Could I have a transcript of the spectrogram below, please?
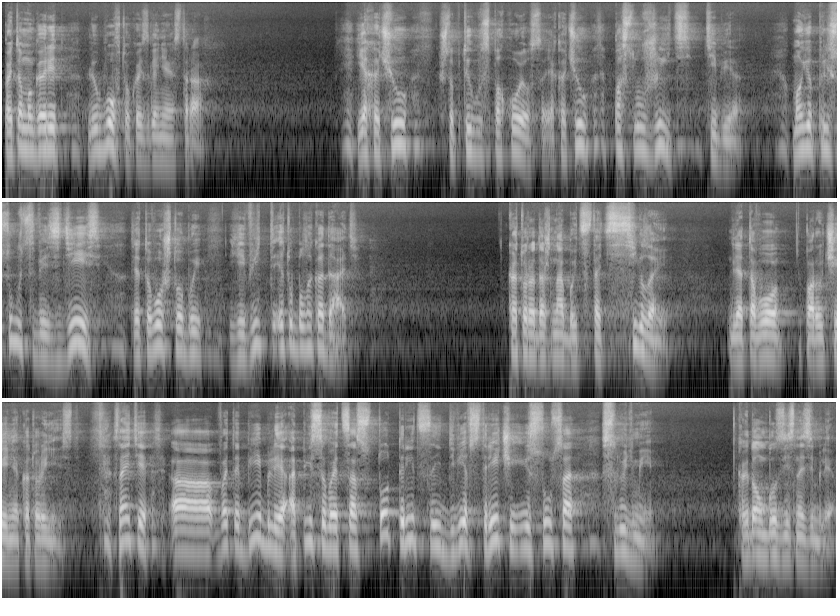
Поэтому говорит, любовь только изгоняет страх. Я хочу, чтобы ты успокоился. Я хочу послужить тебе. Мое присутствие здесь для того, чтобы явить эту благодать которая должна быть стать силой для того поручения, которое есть. Знаете, э, в этой Библии описывается 132 встречи Иисуса с людьми, когда Он был здесь на земле.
